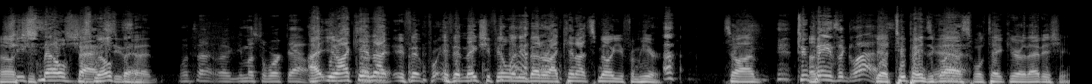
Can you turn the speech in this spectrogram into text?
Oh, she she's- smells she smells bad. smells she bad. said. What's that? Uh, you must have worked out. I, you know, I cannot. Okay. If it if it makes you feel any better, I cannot smell you from here. So I'm Two I'm- panes of glass. Yeah, two panes of Yeah. glass will take care of that issue.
